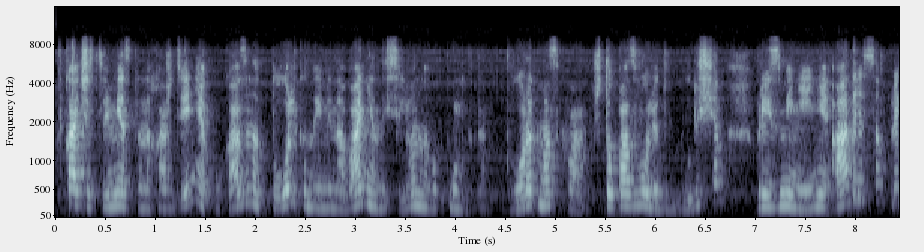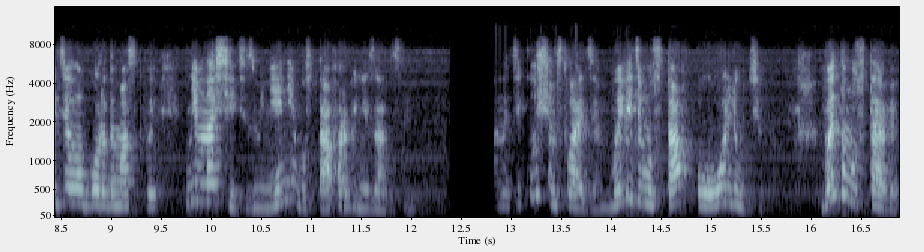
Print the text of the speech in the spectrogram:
В качестве местонахождения указано только наименование населенного пункта – город Москва, что позволит в будущем при изменении адреса в пределах города Москвы не вносить изменения в устав организации. А на текущем слайде мы видим устав ООО «Лютик». В этом уставе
